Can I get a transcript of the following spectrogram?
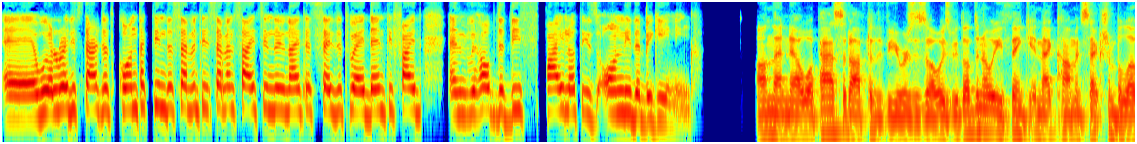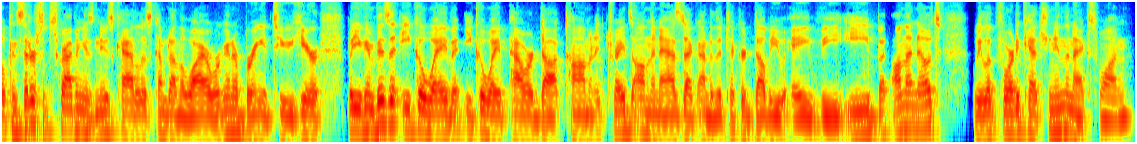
Uh, we already started contacting the 77 sites in the United States that we identified, and we hope that this pilot is only the beginning. On that note, we'll pass it off to the viewers as always. We'd love to know what you think in that comment section below. Consider subscribing as News Catalyst come down the wire. We're going to bring it to you here, but you can visit EcoWave at ecowavepower.com and it trades on the NASDAQ under the ticker WAVE. But on that note, we look forward to catching you in the next one.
